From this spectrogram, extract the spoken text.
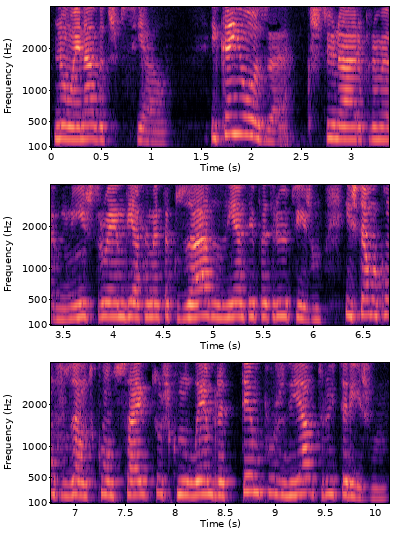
não é nada de especial. E quem ousa questionar o Primeiro-Ministro é imediatamente acusado de antipatriotismo. Isto é uma confusão de conceitos que me lembra tempos de autoritarismo.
